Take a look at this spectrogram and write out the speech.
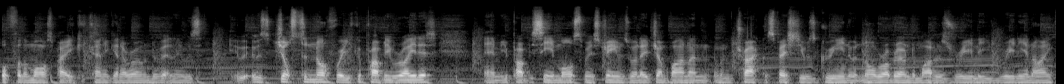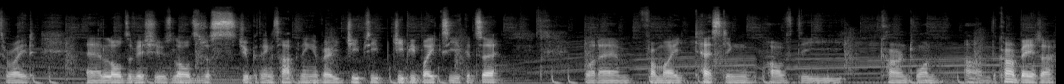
but for the most part, you could kind of get around of it, and it was it, was just enough where you could probably ride it. Um, you probably see most of my streams when I jump on and when the track, especially was green with no rubber on the mod, was really, really annoying to ride. Uh, loads of issues, loads of just stupid things happening in very GP, GP bikes, you could say. But um, from my testing of the current one on the current beta,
